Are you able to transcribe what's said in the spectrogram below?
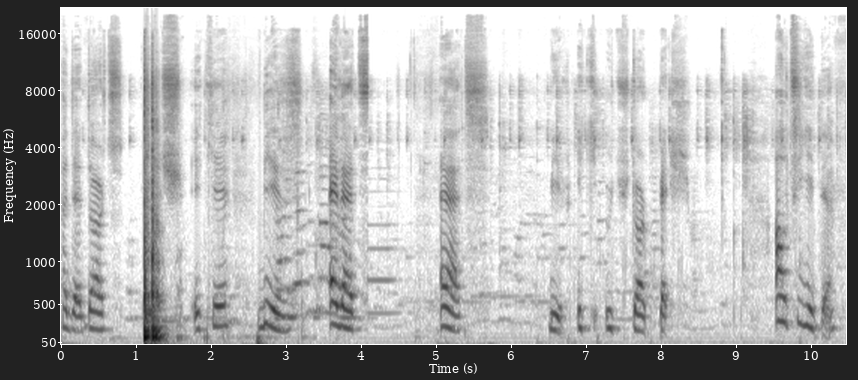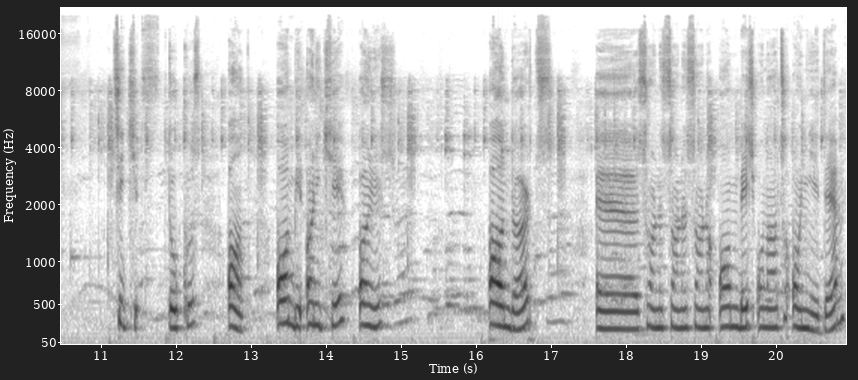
Hadi 4, 3, 2, 1. Evet. Evet. 1, 2, 3, 4, 5. 6, 7, 8, 9, 10, 11, 12, 13, 14, ee, sonra sonra sonra 15, 16, 17.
